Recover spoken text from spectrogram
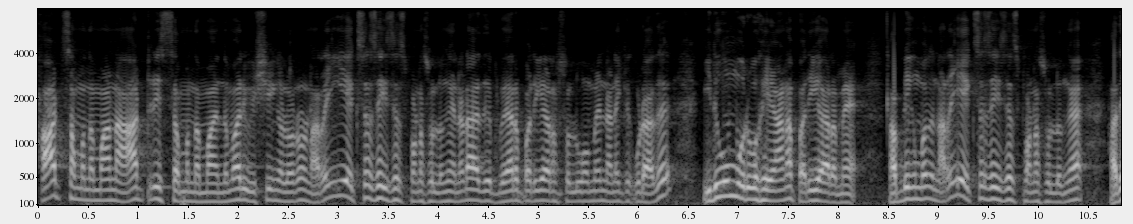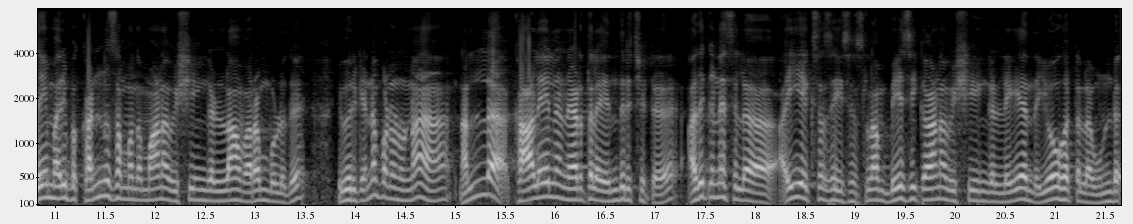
ஹார்ட் சம்மந்தமான ஆர்ட்ரிஸ் சம்மந்தமாக இந்த மாதிரி விஷயங்கள் வரும். நிறைய எக்ஸசைசஸ் பண்ண சொல்லுங்கள் என்னடா இது வேறு பரிகாரம் சொல்லுவோமே நினைக்கக்கூடாது. இதுவும் ஒரு வகையான பரிகாரமே. அப்படிங்கும்போது நிறைய எக்ஸசைசஸ் பண்ண சொல்லுங்கள் அதே மாதிரி இப்போ கண்ணு சம்மந்தமான விஷயங்கள்லாம் வரும் பொழுது இவருக்கு என்ன பண்ணணும்னா நல்ல காலையில் நேரத்தில் எந்திரிச்சிட்டு அதுக்குன்னே சில ஐ எக்ஸசைசஸ்லாம் பேசிக்கான விஷயங்கள்லேயே அந்த யோகத்தில் உண்டு.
